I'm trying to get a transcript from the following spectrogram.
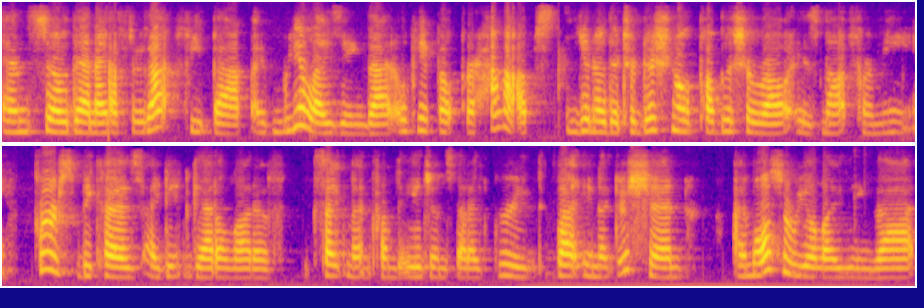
And so then after that feedback, I'm realizing that, okay, but perhaps, you know, the traditional publisher route is not for me. First, because I didn't get a lot of excitement from the agents that I've queried. But in addition, I'm also realizing that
